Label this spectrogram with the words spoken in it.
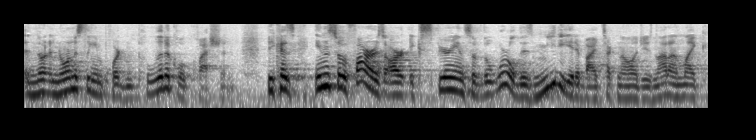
enormously important political question. Because insofar as our experience of the world is mediated by technology, is not unlike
